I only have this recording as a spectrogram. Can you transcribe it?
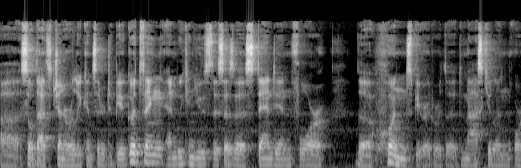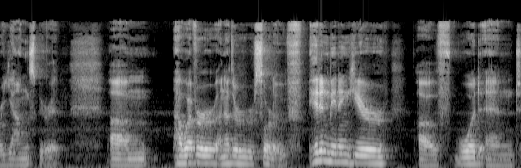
Uh, so that's generally considered to be a good thing, and we can use this as a stand in for the Hun spirit or the, the masculine or yang spirit. Um, however, another sort of hidden meaning here of wood and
